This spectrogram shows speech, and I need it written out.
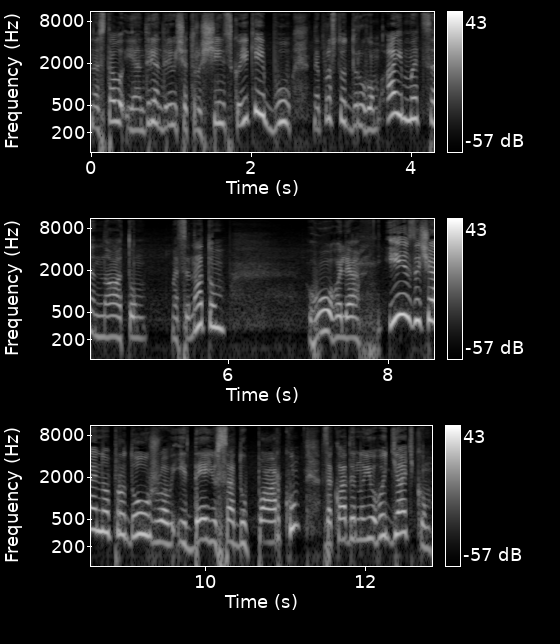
не стало і Андрія Андрійовича Трощинського, який був не просто другом, а й меценатом. Меценатом Гоголя. І, звичайно, продовжував ідею саду парку, закладену його дядьком.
